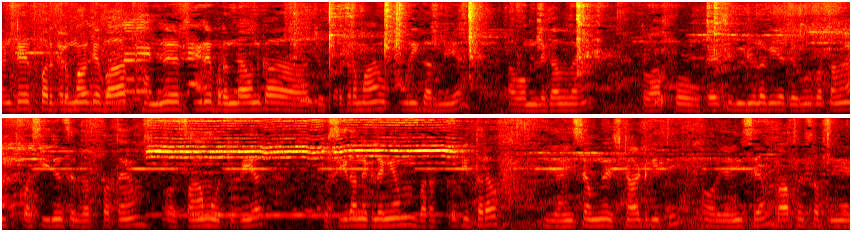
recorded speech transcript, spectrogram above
घंटे परिक्रमा के बाद हमने पूरे वृंदावन का जो परिक्रमा है वो पूरी कर ली है। अब हम निकल रहे हैं। तो आपको कैसी वीडियो लगी है ज़रूर बताएँ। पसीने से लथपथ हैं और शाम हो चुकी है। तो सीधा निकलेंगे हम भरतपुर की तरफ़। यहीं से हमने स्टार्ट की थी और यहीं से हम वापस अपने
